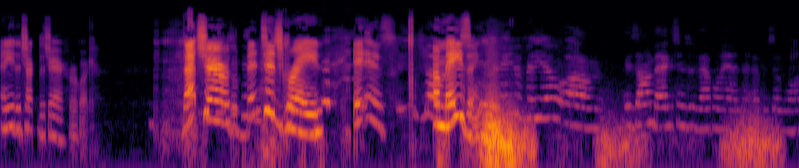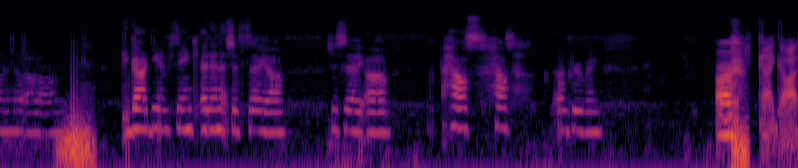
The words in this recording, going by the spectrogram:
I need to check the chair real quick. That chair is a vintage grade. It is amazing. I made the video, um, is on Bagsons of Appleman, episode one, um, the goddamn sink, and then it should say, uh, should say, uh, house, house improving. Our my God,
